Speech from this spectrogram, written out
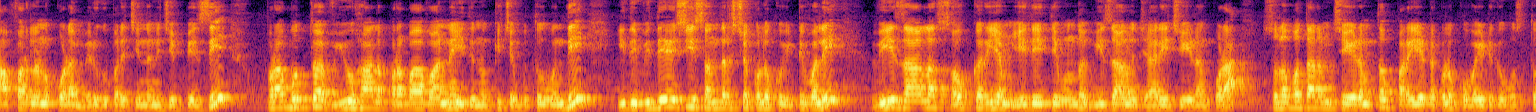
ఆఫర్లను కూడా మెరుగుపరిచిందని చెప్పేసి ప్రభుత్వ వ్యూహాల ప్రభావాన్ని ఇది నొక్కి చెబుతూ ఉంది. ఇది విదేశీ సందర్శకులకు ఇటీవలి వీజాల సౌకర్యం ఏదైతే ఉందో వీజాలు జారీ చేయడం కూడా సులభతరం చేయడంతో పర్యాటకులు కువైట్కు వస్తూ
